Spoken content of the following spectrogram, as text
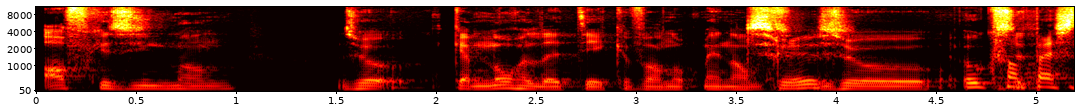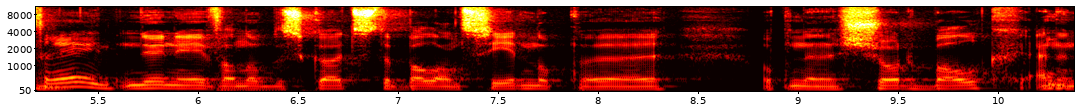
afgezien, man. Zo, ik heb nog een litteken van op mijn hand. Serieus? Zo, Ook van pesterijen. Nee, nee, van op de scouts te balanceren op, eh, op een shortbalk en Om een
